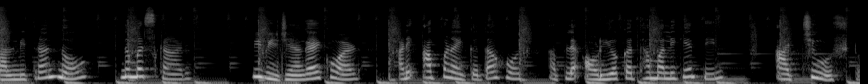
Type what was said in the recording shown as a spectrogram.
बालमित्रांनो नमस्कार. मी विजया गायकवाड आणि आपण ऐकत आहोत आपल्या ऑडिओ कथा मालिकेतील आजची गोष्ट.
